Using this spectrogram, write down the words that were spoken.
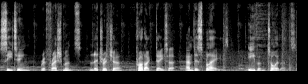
Seating, refreshments, literature, product data and displays, even toilets.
